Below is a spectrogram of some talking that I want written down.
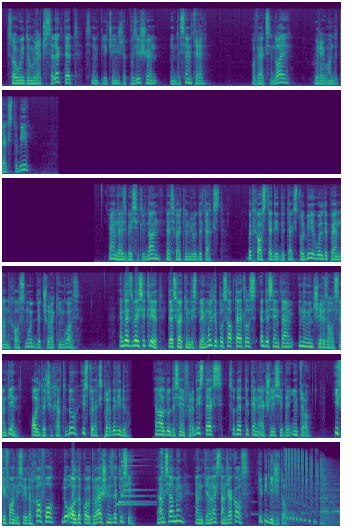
So with the merge selected, simply change the position in the center of X and Y, where I want the text to be. And that's basically done, that's how I can glue the text. But how steady the text will be will depend on how smooth the tracking was. And that's basically it, that's how I can display multiple subtitles at the same time in DaVinci Resolve 17. All that you have to do is to export the video. And I'll do the same for this text so that you can actually see the intro. If you found this video helpful, do all the call to actions that you see. I'm Simon, until next time jackals, keep it digital.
